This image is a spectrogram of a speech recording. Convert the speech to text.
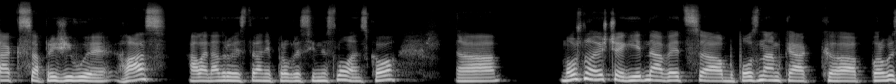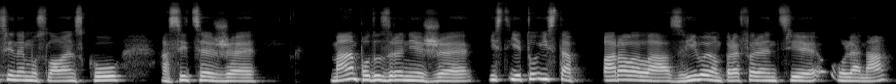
tak sa priživuje hlas, ale na druhej strane progresívne Slovensko. A možno ešte jedna vec alebo poznámka k progresívnemu Slovensku a síce, že mám podozrenie, že je tu istá paralela s vývojom preferencie Oľana,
